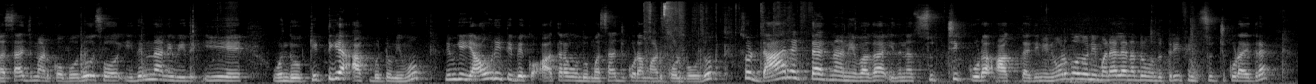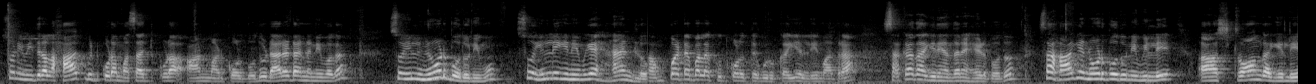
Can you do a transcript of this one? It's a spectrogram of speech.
ಮಸಾಜ್ ಮಾಡ್ಕೋಬೋದು. ಸೊ ಇದನ್ನ ನೀವು ಇದು ಈ ಒಂದು ಕಿಟ್ಗೆ ಹಾಕ್ಬಿಟ್ಟು ನೀವು ನಿಮಗೆ ಯಾವ ರೀತಿ ಬೇಕೋ ಆ ಥರ ಒಂದು ಮಸಾಜ್ ಕೂಡ ಮಾಡ್ಕೊಳ್ಬೋದು. ಸೊ ಡೈರೆಕ್ಟಾಗಿ ನಾನು ಇವಾಗ ಇದನ್ನು ಸ್ವಿಚ್ಚಿಗೆ ಕೂಡ ಹಾಕ್ತಾ ಇದ್ದೀನಿ. ನೋಡ್ಬೋದು ನಿಮ್ಮ ಮನೇಲಿ ಏನಾದರೂ ಒಂದು ತ್ರೀ ಫಿನ್ ಸ್ವಿಚ್ ಕೂಡ ಇದ್ದರೆ ಸೊ ನೀವು ಇದರಲ್ಲಿ ಹಾಕ್ಬಿಟ್ಟು ಕೂಡ ಮಸಾಜ್ ಕೂಡ ಆನ್ ಮಾಡ್ಕೊಳ್ಬೋದು. ಡೈರೆಕ್ಟಾಗಿ ನಾನು ಇವಾಗ ಸೊ ಇಲ್ಲಿ ನೋಡ್ಬೋದು ನೀವು. ಸೊ ಇಲ್ಲಿಗೆ ನಿಮಗೆ ಹ್ಯಾಂಡ್ಲು ಕಂಫರ್ಟಬಲ್ ಆಗಿ ಕೂತ್ಕೊಳ್ಳುತ್ತೆ ಗುರು ಕೈಯಲ್ಲಿ ಮಾತ್ರ. ಸಖತ್ತಾಗಿದೆ ಅಂತಲೇ ಹೇಳ್ಬೋದು. ಸೊ ಹಾಗೆ ನೋಡ್ಬೋದು ನೀವು ಇಲ್ಲಿ ಸ್ಟ್ರಾಂಗ್ ಆಗಿರಲಿ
